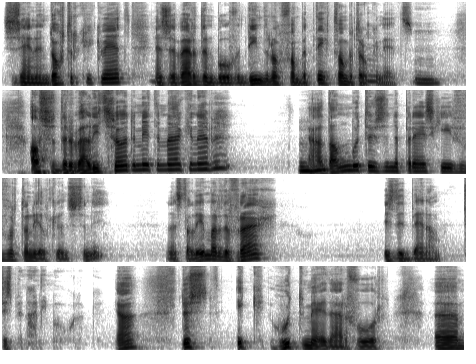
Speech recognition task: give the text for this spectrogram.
Ze zijn hun dochter kwijt en ze werden bovendien er nog van beticht van betrokkenheid. Als ze er wel iets zouden mee te maken hebben, ja, dan moeten ze een prijs geven voor toneelkunsten. Hè? Dan is het alleen maar de vraag, is dit bijna... Het is bijna niet mogelijk. Ja? Dus ik hoed mij daarvoor. Ehm,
